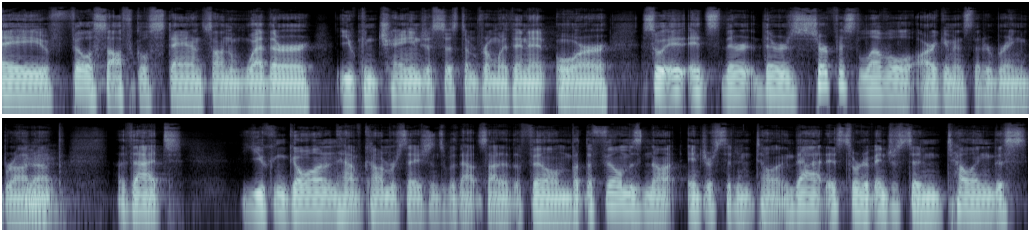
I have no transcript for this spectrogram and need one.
a philosophical stance on whether you can change a system from within it or so it, it's there there's surface level arguments that are being brought Mm. up that you can go on and have conversations with outside of the film but the film is not interested in telling that it's sort of interested in telling this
